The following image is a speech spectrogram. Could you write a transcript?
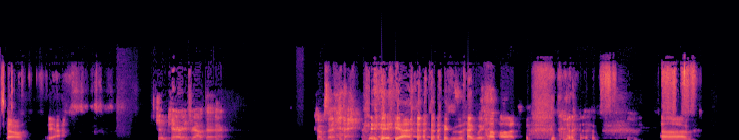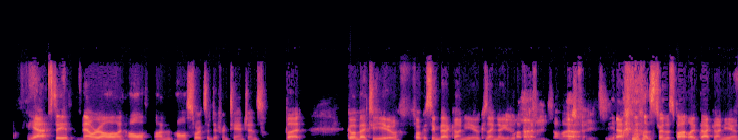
So yeah. Jim Carrey, if you're out there, come say hey. yeah, exactly. Hop on. um, yeah. See, now we're all on all on all sorts of different tangents, but going back to you, focusing back on you because I know you love Perfect. that so much. Perfect. Yeah, let's turn the spotlight back on you.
